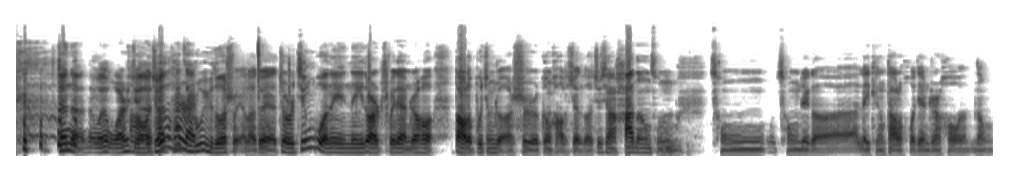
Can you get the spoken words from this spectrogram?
真的，我我是觉得啊我觉得他是如鱼得水了。对，就是经过那那一段锤炼之后，到了步行者是更好的选择。就像哈登从、嗯从从这个雷霆到了火箭之后，能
